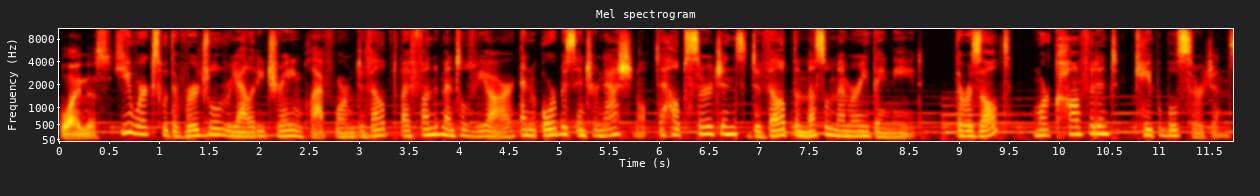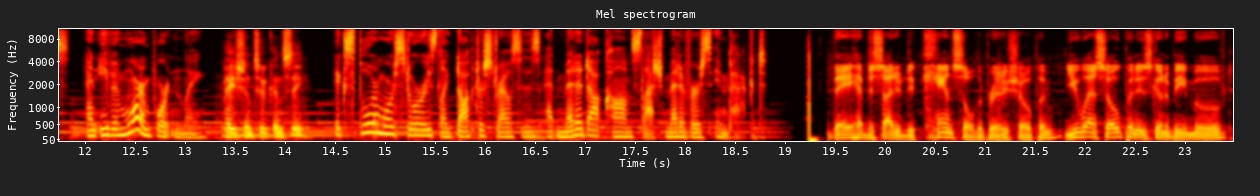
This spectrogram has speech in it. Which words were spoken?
blindness. He works with a virtual reality training platform developed by Fundamental VR and Orbis International to help surgeons develop the muscle memory they need. The result? More confident, capable surgeons. And even more importantly, Patients who can see. explore more stories like Dr. Strauss's at meta.com slash metaverse impact. They have decided to cancel the British Open. U.S. Open is going to be moved.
